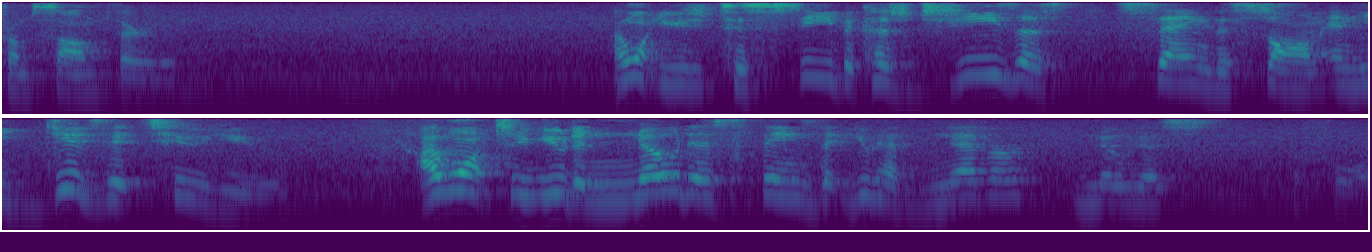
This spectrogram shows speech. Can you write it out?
from Psalm 30. I want you to see because Jesus sang this psalm and he gives it to you. I want to, you to notice things that you have never noticed before.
